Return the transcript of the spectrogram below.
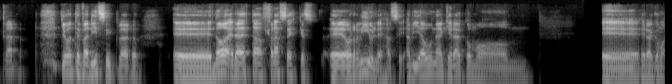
claro. Yo voté París, sí, claro. Eh, no, era de estas frases que eh, horribles. Así. Había una que era como. Eh, era como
